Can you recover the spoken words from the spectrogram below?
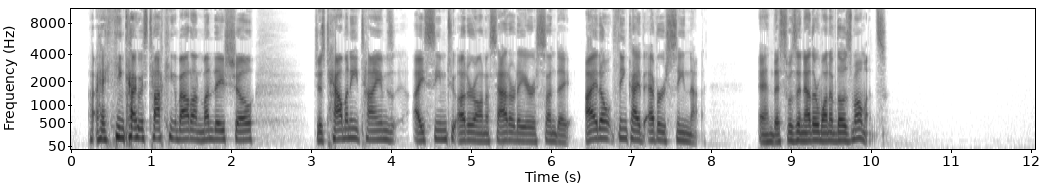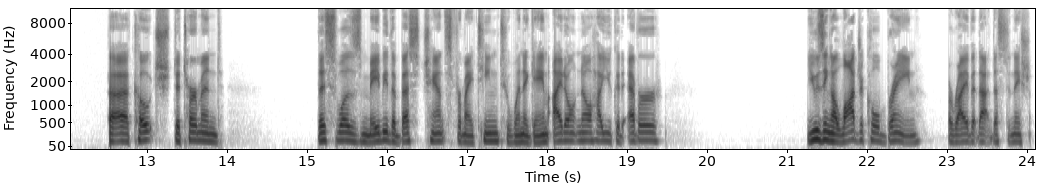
I think I was talking about on Monday's show just how many times I seem to utter on a Saturday or a Sunday. I don't think I've ever seen that. And this was another one of those moments. A coach determined this was maybe the best chance for my team to win a game. I don't know how you could ever, using a logical brain, arrive at that destination.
